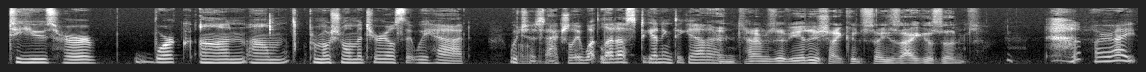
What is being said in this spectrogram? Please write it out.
to use her work on um, promotional materials that we had, which is actually what led us to getting together. In terms of Yiddish, I could say sei gesund. All right.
